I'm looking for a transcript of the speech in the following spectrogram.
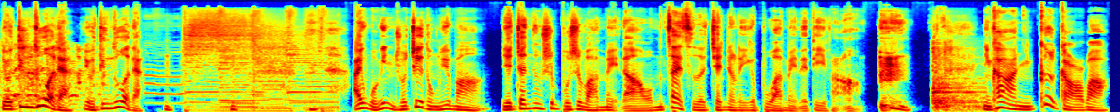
有定做的，有定做的。嗯嗯 哎，我跟你说，这东西吧，也真的是不是完美的啊。我们再次的见证了一个不完美的地方啊。你看啊，你个高吧，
